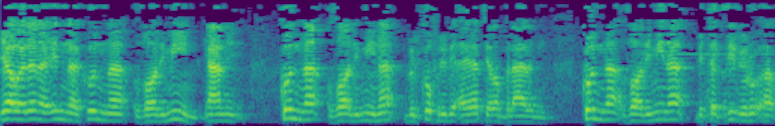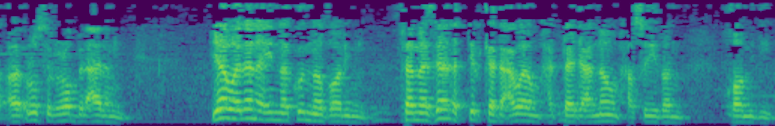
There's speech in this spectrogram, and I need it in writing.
يا ويلنا إنا كنا ظالمين يعني كنا ظالمين بالكفر بآيات رب العالمين. كنا ظالمين بتكذيب رسل رب العالمين. يا ويلنا إنا كنا ظالمين. فما زالت تلك دعواهم حتى جعلناهم حصيدا خامدين.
